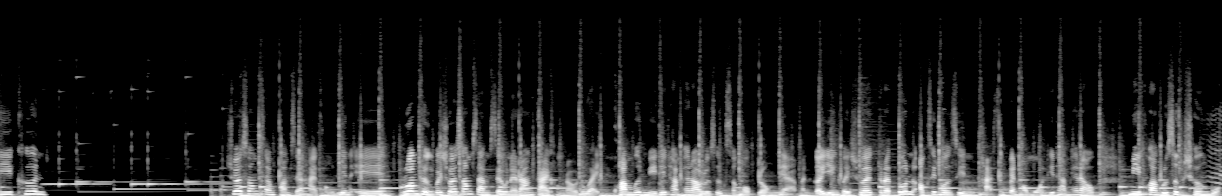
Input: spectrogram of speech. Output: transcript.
ดีขึ้น ช่วยซ่อมแซมความเสียหายของ DNA รวมถึงไปช่วยซ่อมแซมเซลล์ในร่างกายของเราด้วย ความมืดมิดที่ทำให้เรารู้สึกสงบลงเนี่ยมันก็ยิ่งไปช่วยกระตุ้นออกซิโทซินค่ะ ซึ่งเป็นฮอร์โมนที่ทำให้เรามีความรู้สึกเชิงบวก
